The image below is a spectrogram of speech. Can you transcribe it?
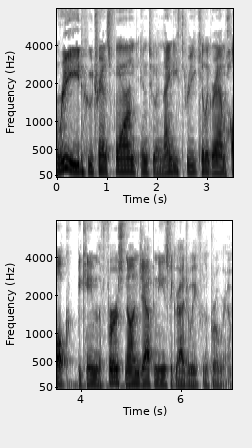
Reed, who transformed into a 93 kilogram Hulk, became the first non Japanese to graduate from the program.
